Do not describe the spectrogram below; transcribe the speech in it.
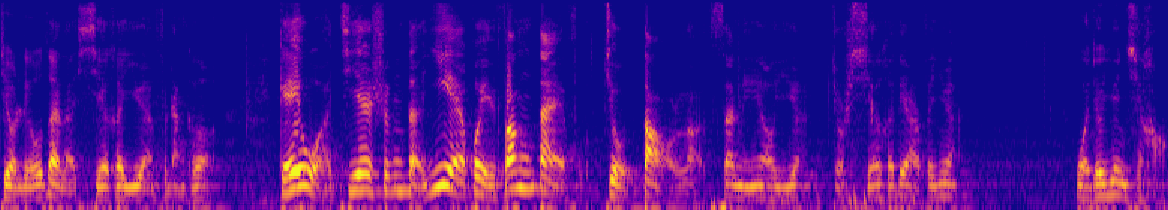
就留在了协和医院妇产科。给我接生的叶慧芳大夫就到了三零幺医院，就是协和第二分院。我就运气好，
